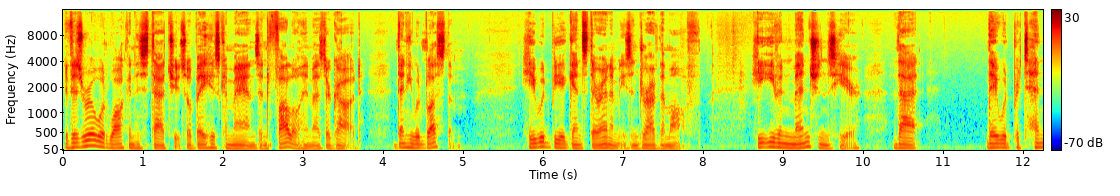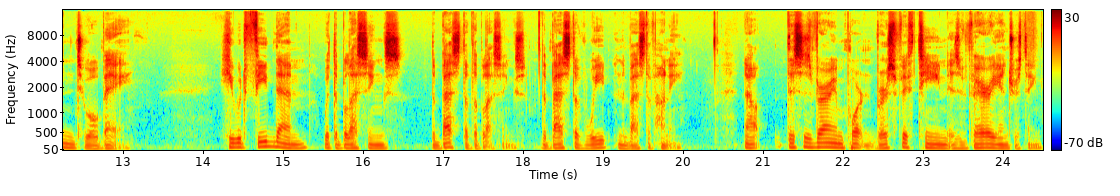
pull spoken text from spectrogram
If Israel would walk in his statutes, obey his commands, and follow him as their God, then he would bless them. He would be against their enemies and drive them off. He even mentions here that they would pretend to obey. He would feed them with the blessings, the best of the blessings, the best of wheat and the best of honey. Now, this is very important. Verse 15 is very interesting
